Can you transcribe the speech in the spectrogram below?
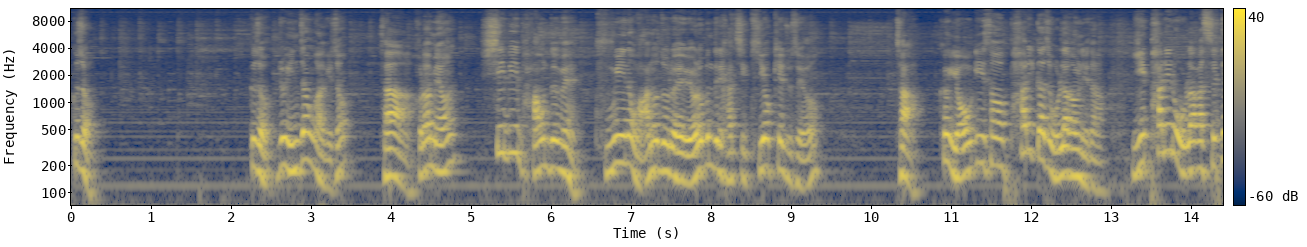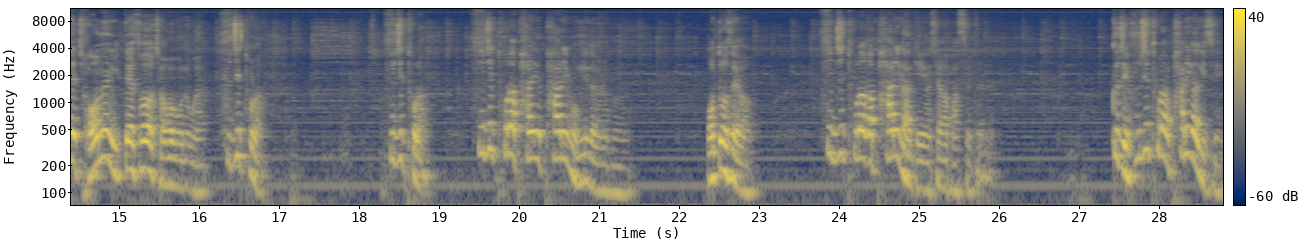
그죠? 그죠? 좀 인정각이죠? 자, 그러면 10위 바운드맨, 9위는 와노조로예요. 여러분들이 같이 기억해 주세요. 자, 그럼 여기서 8위까지 올라갑니다. 이게 8위로 올라갔을 때 저는 이때서 적어보는 거예요. 후지토라. 후지토라. 후지토라 8위, 8위 봅니다, 여러분. 어떠세요? 후지토라가 8위 각이에요, 제가 봤을 때는. 그지? 후지토라가 8위 각이지.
